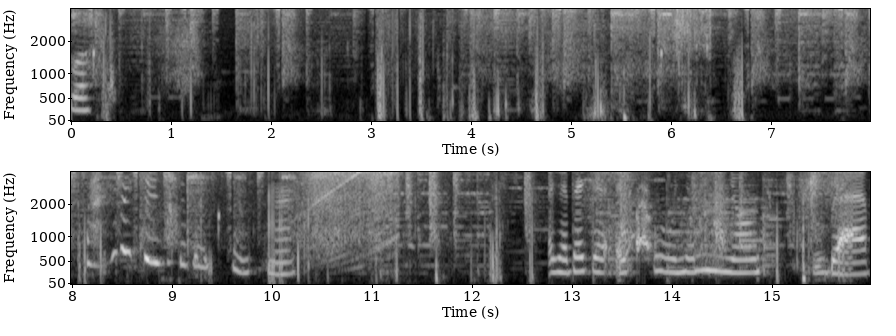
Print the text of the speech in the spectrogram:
Bu. Eksi oynamıyor çıktı be.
